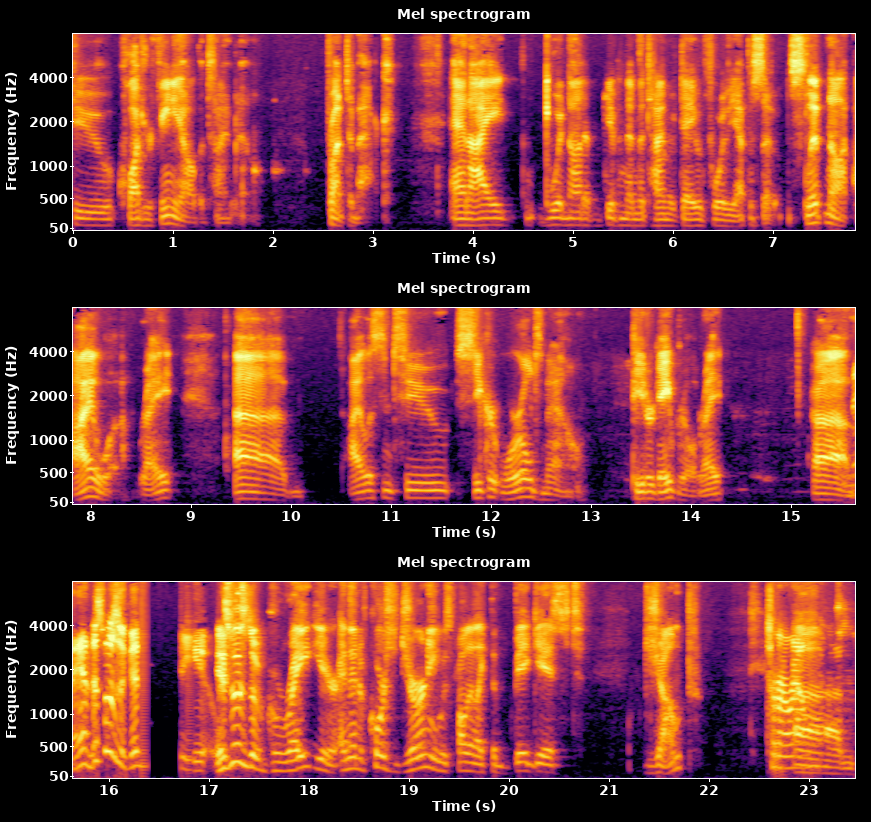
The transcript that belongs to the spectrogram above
to Quadrophenia all the time now, front to back, and I would not have given them the time of day before the episode. Slipknot, Iowa, right? Um, I listen to Secret World now, Peter Gabriel, right? Um, Man, this was a good for you. this was a great year, and then of course Journey was probably like the biggest jump Turn around. um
